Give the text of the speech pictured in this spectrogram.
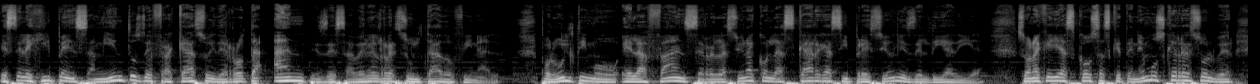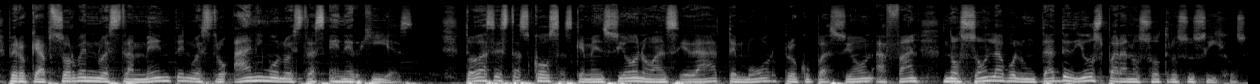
es elegir pensamientos de fracaso y derrota antes de saber el resultado final. Por último, el afán se relaciona con las cargas y presiones del día a día. Son aquellas cosas que tenemos que resolver, pero que absorben nuestra mente, nuestro ánimo, nuestras energías. Todas estas cosas que menciono, ansiedad, temor, preocupación, afán, no son la voluntad de Dios para nosotros sus hijos.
